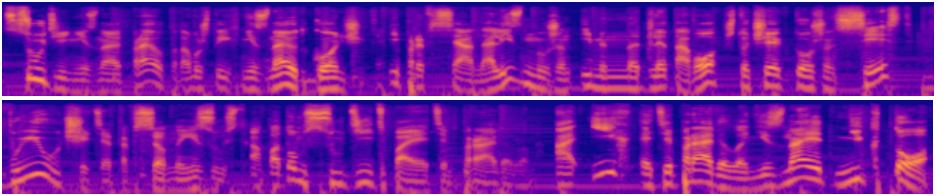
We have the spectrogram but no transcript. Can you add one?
судьи не знают правил, потому что их не знают гонщики. И профессионализм нужен именно для того, что человек должен сесть, выучить это все наизусть, а потом судить по этим правилам. А их эти правила не знает никто.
